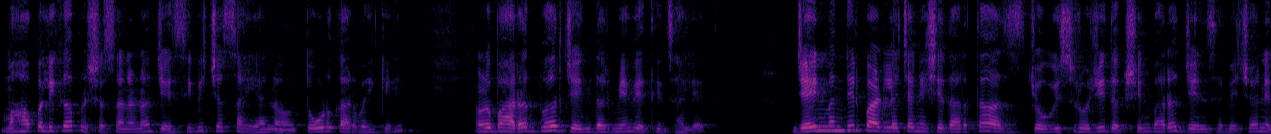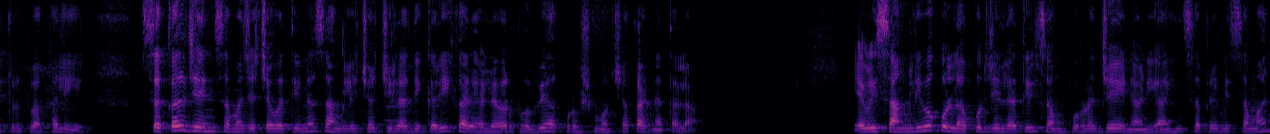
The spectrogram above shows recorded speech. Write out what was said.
महापालिका प्रशासनानं जेसीबीच्या साह्यानं तोड कारवाई केली. त्यामुळे भारतभर जैन धर्मीय व्यथित झाले आहेत जैन मंदिर पाडल्याच्या निषेधार्थ आज चोवीस रोजी दक्षिण भारत जैन सभेच्या नेतृत्वाखाली सकल जैन समाजाच्या वतीनं सांगलीच्या जिल्हाधिकारी कार्यालयावर भव्य आक्रोश मोर्चा काढण्यात आला. यावेळी सांगली व कोल्हापूर जिल्ह्यातील संपूर्ण जैन आणि अहिंसाप्रेमी समाज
